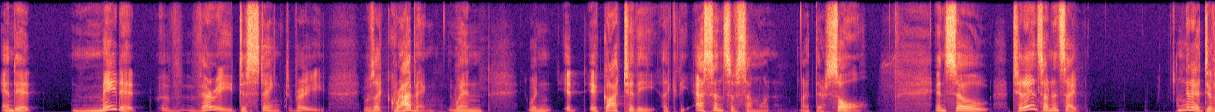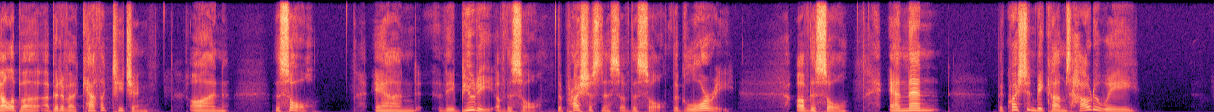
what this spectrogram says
And it made it very distinct, very, it was like grabbing when when it, it got to the like the essence of someone, right? Their soul. And so today in Sound Insight, I'm going to develop a, a bit of a Catholic teaching on the soul and the beauty of the soul, the preciousness of the soul, the glory of the soul. And then the question becomes how do we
